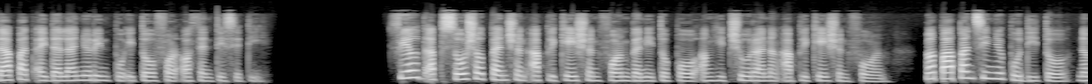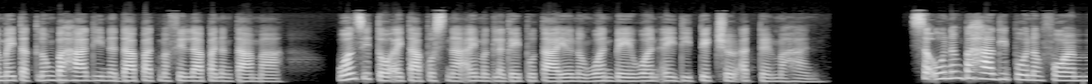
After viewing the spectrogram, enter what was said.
dapat ay dala nyo rin po ito for authenticity. Filled up social pension application form ganito po ang hitsura ng application form. Mapapansin niyo po dito na may tatlong bahagi na dapat mafilapan ng tama. Once ito ay tapos na ay maglagay po tayo ng 1 by 1 ID picture at pirmahan. Sa unang bahagi po ng form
